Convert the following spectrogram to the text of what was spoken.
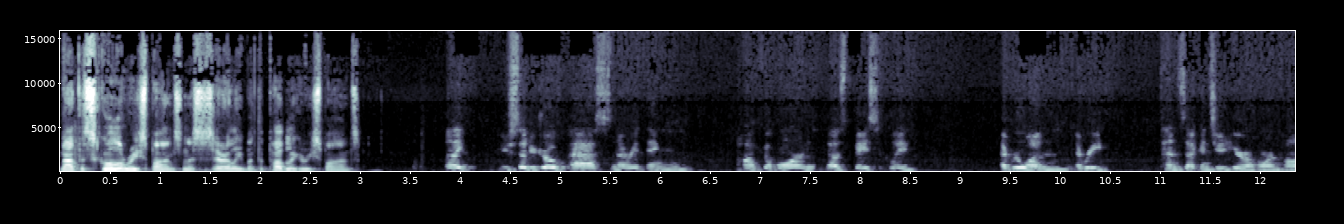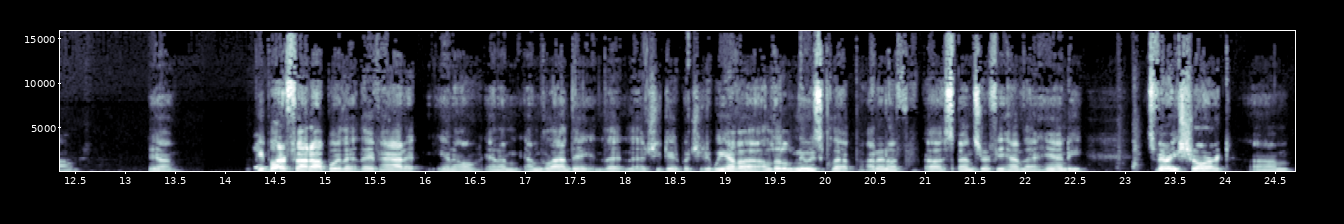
Not the school response necessarily, but the public response. Like you said, you drove past and everything honked the horn. That was basically everyone every ten seconds you'd hear a horn honk. Yeah. People are fed up with it. They've had it, you know, and I'm I'm glad they that, that she did what she did. We have a, a little news clip. I don't know if uh, Spencer, if you have that handy. It's very short. Um,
